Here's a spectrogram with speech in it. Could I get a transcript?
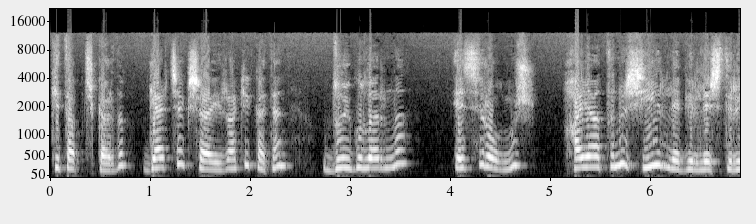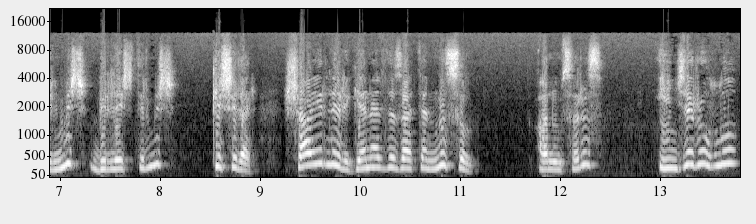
kitap çıkardım. Gerçek şair hakikaten duygularına esir olmuş, hayatını şiirle birleştirilmiş, birleştirmiş kişiler. Şairleri genelde zaten nasıl anımsarız? İnce ruhlu,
